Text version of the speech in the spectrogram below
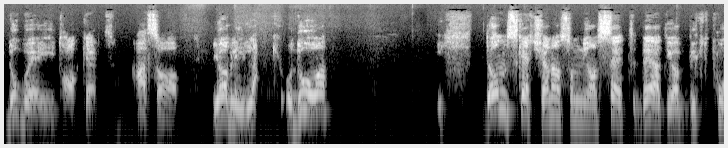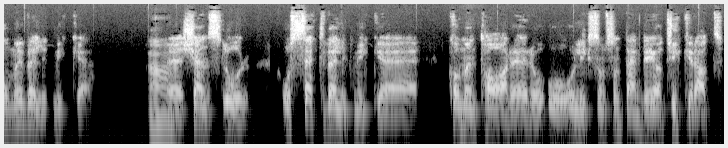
då går jag i taket. Alltså, jag blir lack. Och då... De sketcherna som ni har sett, det är att jag har byggt på mig väldigt mycket ja. eh, känslor och sett väldigt mycket kommentarer och, och, och liksom sånt där, där jag tycker att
